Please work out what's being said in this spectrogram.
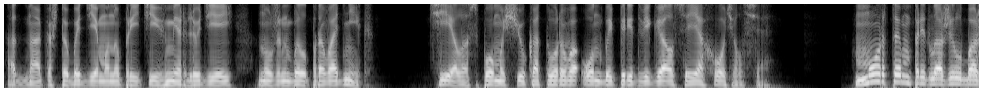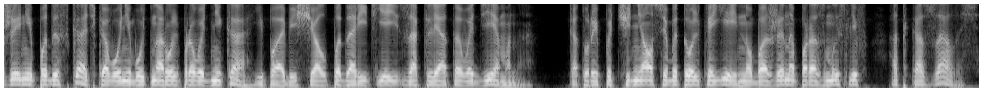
Однако, чтобы демону прийти в мир людей, нужен был проводник — тело, с помощью которого он бы передвигался и охотился. Мортем предложил Божене подыскать кого-нибудь на роль проводника и пообещал подарить ей заклятого демона, который подчинялся бы только ей, но Божена, поразмыслив, отказалась,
